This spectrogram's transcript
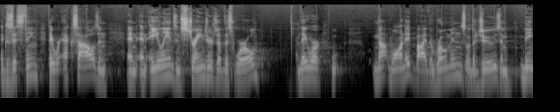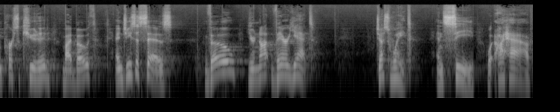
existing. They were exiles and, and, and aliens and strangers of this world. They were not wanted by the Romans or the Jews and being persecuted by both. And Jesus says, though you're not there yet, just wait and see what I have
